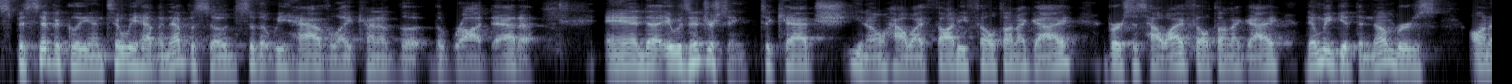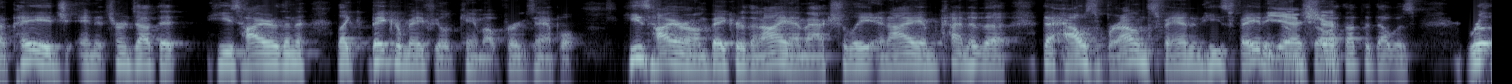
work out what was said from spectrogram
specifically until we have an episode so that we have like kind of the the raw data. And uh, it was interesting to catch you know how i thought he felt on a guy versus how i felt on a guy. Then we get the numbers on a page and it turns out that he's higher than like baker mayfield came up for example he's higher on Baker than I am actually, and I am kind of the the House Browns fan, and he's fading. Yeah, him. sure. So I thought that that was real.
